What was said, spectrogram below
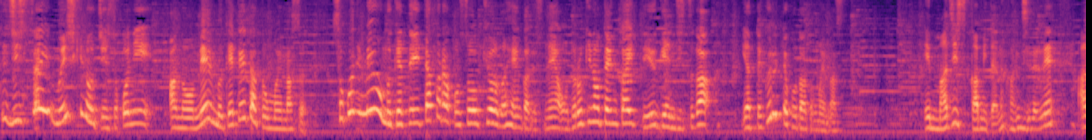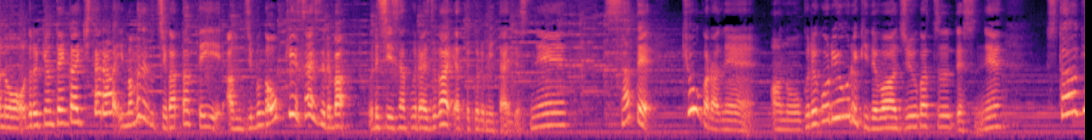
で、実際無意識のうちにそこに、あの、目向けてたと思います。そこに目を向けていたからこそ今日の変化ですね、驚きの展開っていう現実がやってくるってことだと思います。え、マジっすか？みたいな感じでね、あの、驚きの展開来たら、今までと違ったっていい、あの、自分が OK さえすれば、嬉しいサプライズがやってくるみたいですね。さて、今日からね、あの、グレゴリオ歴では10月ですね、スターゲ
